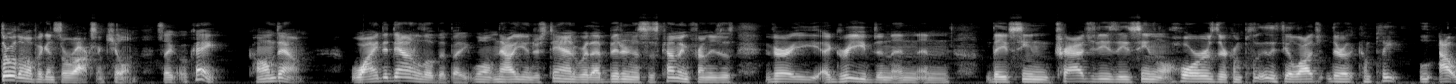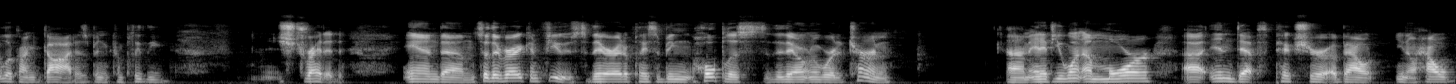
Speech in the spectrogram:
throw them up against the rocks and kill them. It's like, okay, calm down. Wind it down a little bit, buddy. Well, now you understand where that bitterness is coming from. They're just very aggrieved and, and, and they've seen tragedies, they've seen horrors, they're completely theological, their complete outlook on God has been completely shredded. And um, so they're very confused. They're at a place of being hopeless. They don't know where to turn. Um, and if you want a more uh, in-depth picture about you know how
